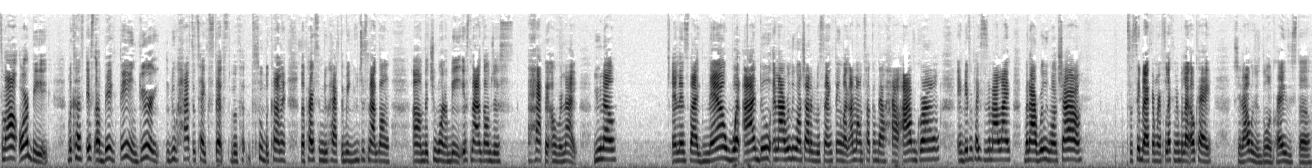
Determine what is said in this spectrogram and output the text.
small or big because it's a big thing. You're you have to take steps to becoming the person you have to be. You're just not gonna um, that you want to be. It's not going to just happen overnight, you know? And it's like now what I do, and I really want y'all to do the same thing. Like I know I'm talking about how I've grown in different places in my life, but I really want y'all to sit back and reflect and be like, okay, shit, I was just doing crazy stuff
